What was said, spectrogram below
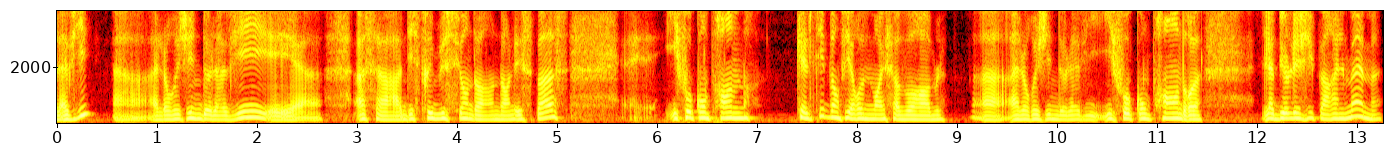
la vie, à, l'origine de la vie et à, sa distribution dans, l'espace, euh, il faut comprendre quel type d'environnement est favorable à l'origine de la vie. Il faut comprendre la biologie par elle-même.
